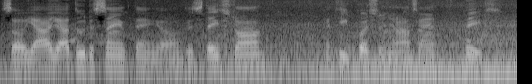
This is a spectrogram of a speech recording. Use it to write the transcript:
So y'all y'all do the same thing, y'all. Just stay strong and keep pushing, you know what I'm saying? Peace.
